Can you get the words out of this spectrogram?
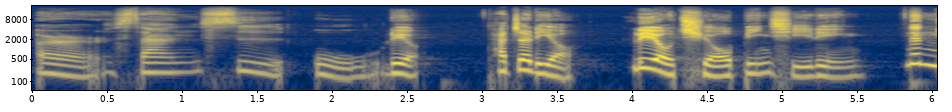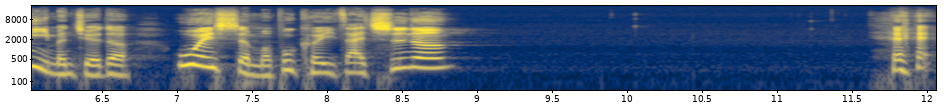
二三四五六，他这里有六球冰淇淋，那你们觉得？为什么不可以再吃呢？嘿嘿，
